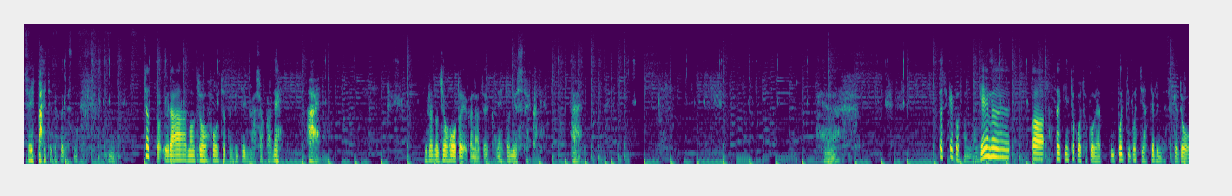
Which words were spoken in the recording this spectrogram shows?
精一杯ってとこですね。うん、ちょっと裏の情報をちょっと見てみましょうかね。はい。裏の情報というかなというか、ネットニュースというかね。はい。うん私結構そのゲームは最近ちょこちょこや、ぼちぼっちやってるんですけど、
